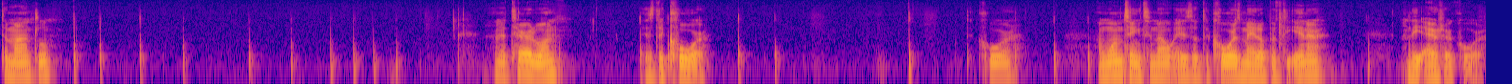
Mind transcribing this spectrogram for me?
the mantle, And the third one is the core. The core. And one thing to note is that the core is made up of the inner and the outer core.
